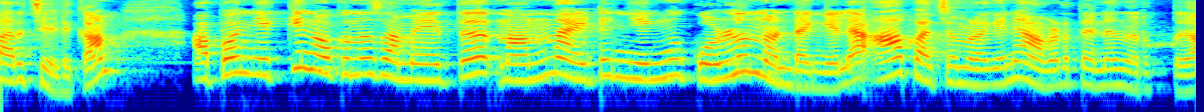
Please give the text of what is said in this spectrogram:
പറിച്ചെടുക്കാം. അപ്പോൾ ഞെക്കി നോക്കുന്ന സമയത്ത് നന്നായിട്ട് ഞെങ്ങ് കൊള്ളുന്നുണ്ടെങ്കിൽ ആ പച്ചമുളകിനെ അവിടെ തന്നെ നിർത്തുക.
